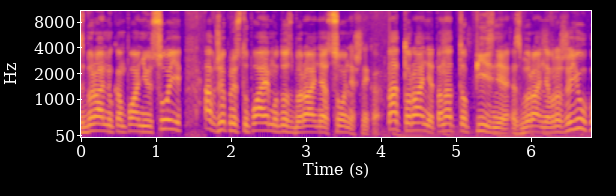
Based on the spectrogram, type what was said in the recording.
збиральну кампанію сої, а вже приступаємо до збирання соняшника. Надто раннє та надто пізнє збирання врожаю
